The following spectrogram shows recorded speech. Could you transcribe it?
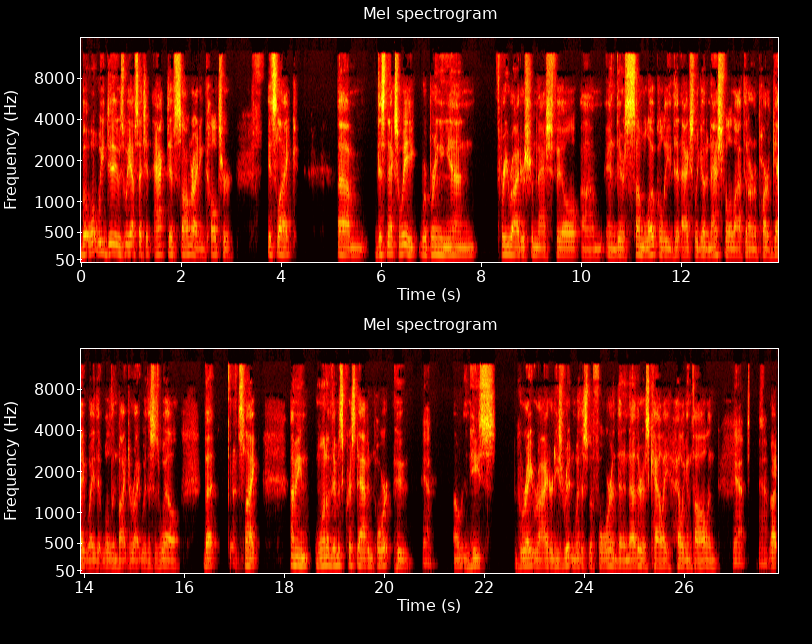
but what we do is we have such an active songwriting culture. It's like um, this next week we're bringing in three writers from Nashville, um, and there's some locally that actually go to Nashville a lot that aren't a part of Gateway that we'll invite to write with us as well. But it's like, I mean, one of them is Chris Davenport, who, Yeah. oh, and he's a great writer, and he's written with us before. And then another is Kalley Heiligenthal, and Yeah. Yeah. right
